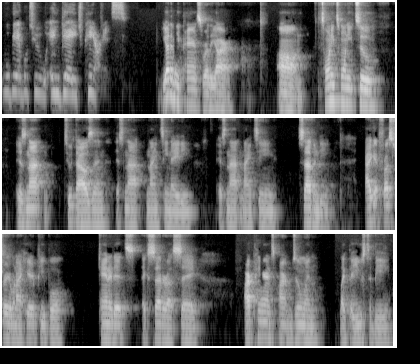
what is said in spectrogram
will be able to engage parents? You got to meet parents where they are. Um, 2022 is not 2000. It's not 1980 it's not 1970. I get frustrated when I hear people, candidates, etc., say our parents aren't doing like they used to be,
